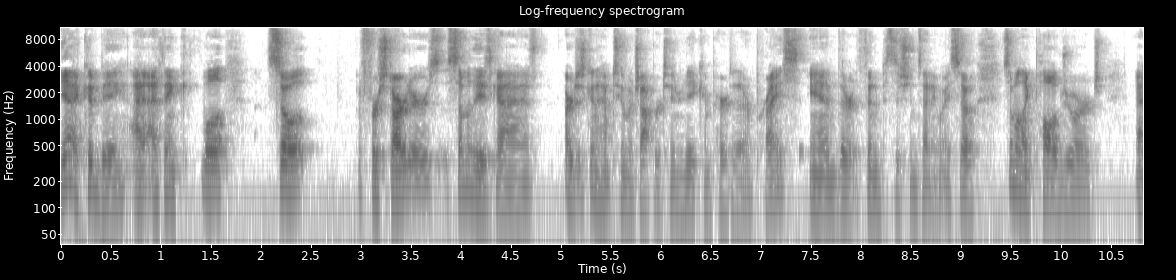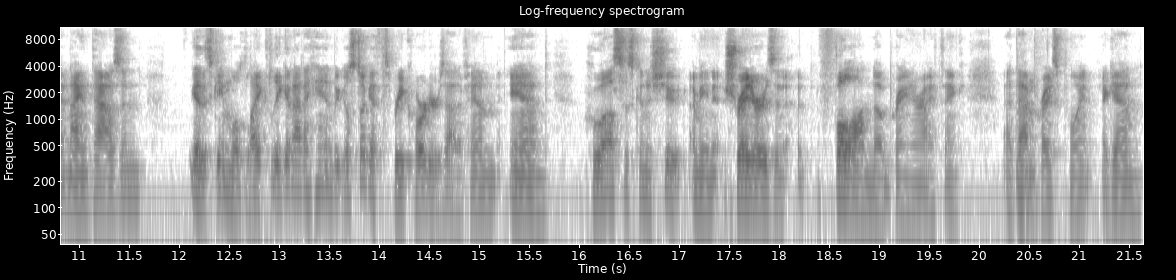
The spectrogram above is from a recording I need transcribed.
Yeah, it could be. I, I think. Well, so for starters, some of these guys are just going to have too much opportunity compared to their price and their thin positions anyway. So someone like Paul George at nine thousand, yeah, this game will likely get out of hand, but you'll still get three quarters out of him. And who else is going to shoot? I mean, Schroder is a full-on no-brainer, I think, at that mm-hmm. price point. Again,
